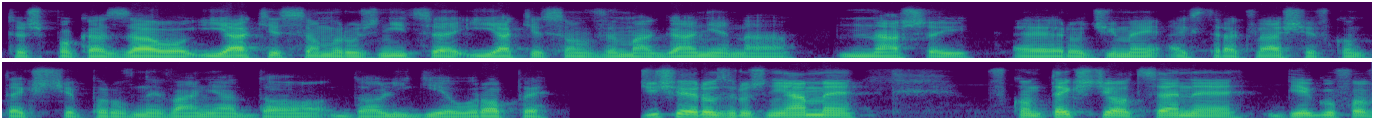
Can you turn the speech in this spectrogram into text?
też pokazało, jakie są różnice i jakie są wymagania na naszej e, rodzimej ekstraklasie w kontekście porównywania do, do Ligi Europy. Dzisiaj rozróżniamy w kontekście oceny biegów o,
